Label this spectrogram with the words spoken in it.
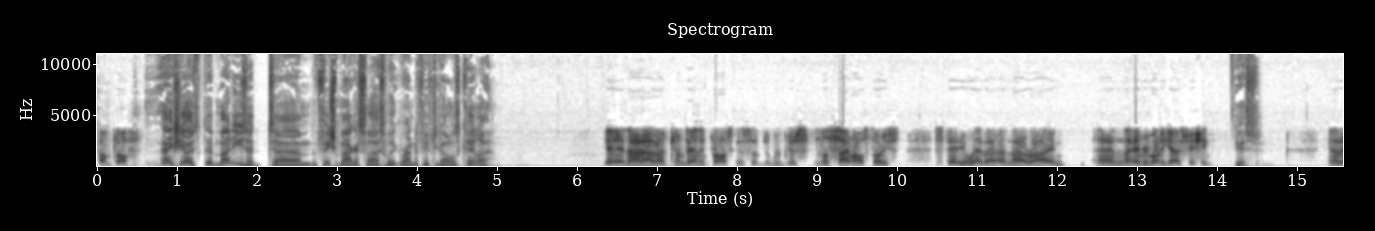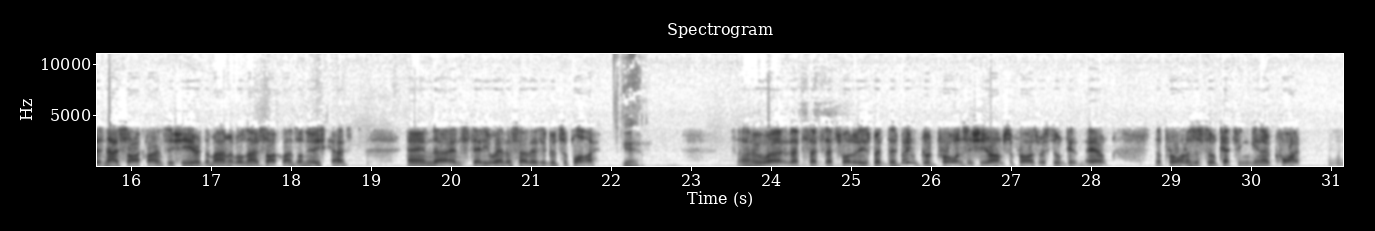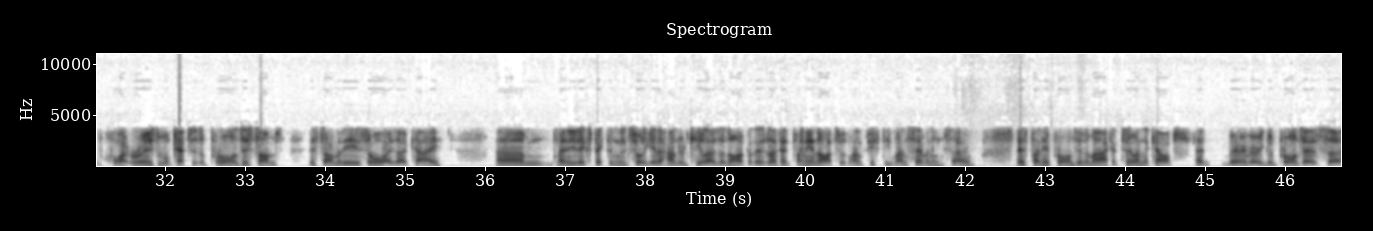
bumped off. Actually, I was, the muddies at um, the fish markets last week were under fifty dollars a kilo. Yeah, no, no, they've come down in price because the same old story. Steady weather and no rain, and everybody goes fishing. Yes. You know, there's no cyclones this year at the moment. Well, no cyclones on the east coast, and uh, and steady weather, so there's a good supply. Yeah. So uh, that's that's that's what it is. But there's been good prawns this year. I'm surprised we're still getting our the prawners are still catching. You know, quite quite reasonable catches of prawns. This time this time of the year is always okay. Um, and you'd expect them to sort of get 100 kilos a night, but they've had plenty of nights with 150, 170. So there's plenty of prawns in the market too, and the co-ops had very, very good prawns, as uh,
